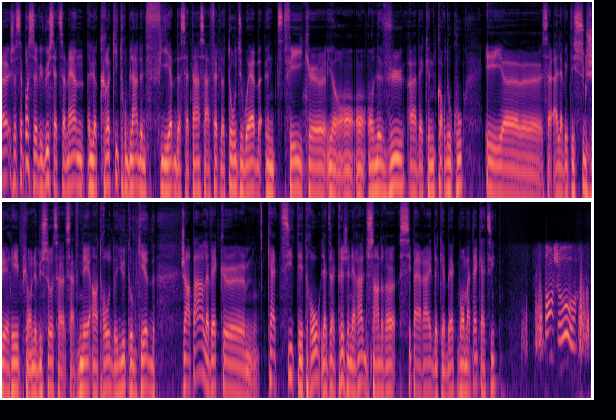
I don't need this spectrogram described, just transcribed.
Euh, je ne sais pas si vous avez vu cette semaine le croquis troublant d'une fillette de 7 ans. Ça a fait le tour du web. Une petite fille qu'on on, a vue avec une corde au cou et euh, elle avait été suggérée, puis on a vu ça, ça, venait entre autres de YouTube Kid. J'en parle avec euh, Cathy Tétrault, la directrice générale du Centre Cipéraide de Québec. Bon matin, Cathy. Bonjour.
